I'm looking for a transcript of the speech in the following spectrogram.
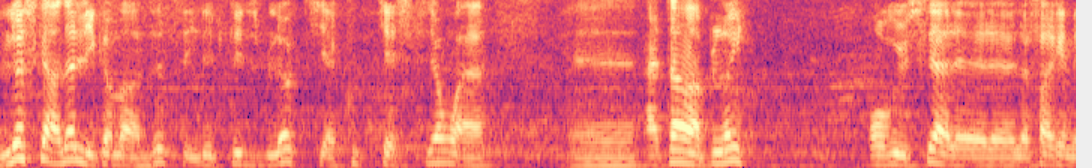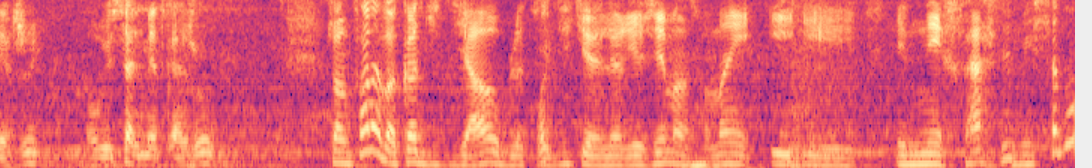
Le scandale des commandites, c'est les députés du Bloc qui, à coup de question à, euh, à temps plein, ont réussi à le, le- le faire émerger, ont réussi à le mettre à jour. Je vais me faire l'avocat du diable. Tu dis que le régime en ce moment est, est- est- est néfaste, mais ça va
